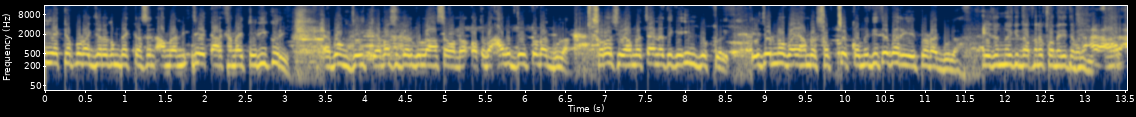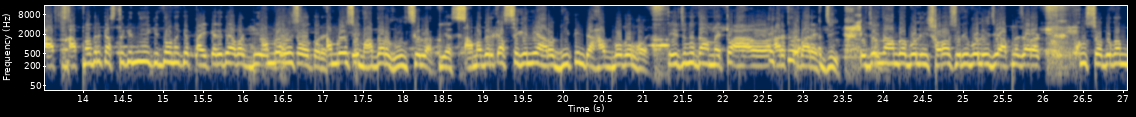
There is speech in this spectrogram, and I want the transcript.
এই একটা প্রোডাক্ট যেরকম দেখতেছেন আমরা নিজে কারখানায় তৈরি করি। এবং যেই ক্যাপাসিটারগুলো আছে অথবা- আউট যে প্রোডাক্টগুলা সরাসরি আমরা চায়না থেকে ইম্পোর্ট করি। এই জন্য ভাই আমরা সবচেয়ে কমে দিতে পারি এই প্রোডাক্টগুলা। এই জন্যই কিন্তু আপনারা কমে দিতে পারেন। আর- আপনাদের কাছ থেকে নিয়ে কিন্তু অনেকে পাইকারি দিয়ে আবার আমরা করে। আমরা হচ্ছে মাদার হোলসেলার Yes. আমাদের কাছ থেকে নিয়ে আরও দুই তিনটা হাত বদল হয়। এর জন্য দাম একটু আর একটু বাড়ে। জি এই জন্য আমরা বলি সরাসরি বলি যে আপনি যারা খুচরা দোকান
